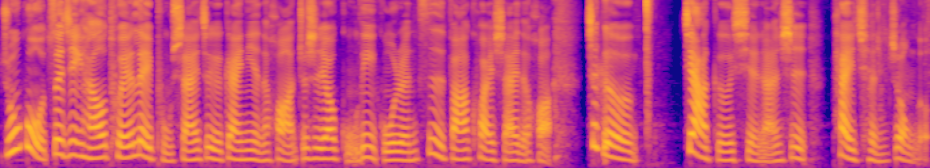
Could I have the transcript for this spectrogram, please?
如果最近还要推类普筛这个概念的话，就是要鼓励国人自发快筛的话，这个价格显然是太沉重了。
